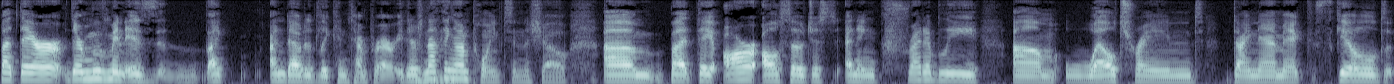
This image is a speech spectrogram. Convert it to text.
but their their movement is like undoubtedly contemporary. There's nothing on point in the show, um, but they are also just an incredibly um, well trained, dynamic, skilled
